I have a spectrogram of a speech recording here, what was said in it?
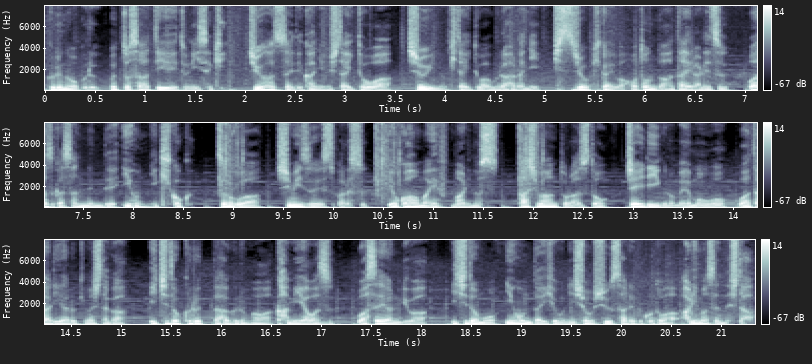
グルノーブルフット38に移籍。18歳で加入した伊藤は周囲の期待とは裏腹に出場機会はほとんど与えられずわずか3年で日本に帰国。その後は清水エスパルス、横浜 F・ マリノス、鹿島アントラーズと J リーグの名門を渡り歩きましたが、一度狂った歯車は噛み合わず、和製アンリは一度も日本代表に招集されることはありませんでした。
